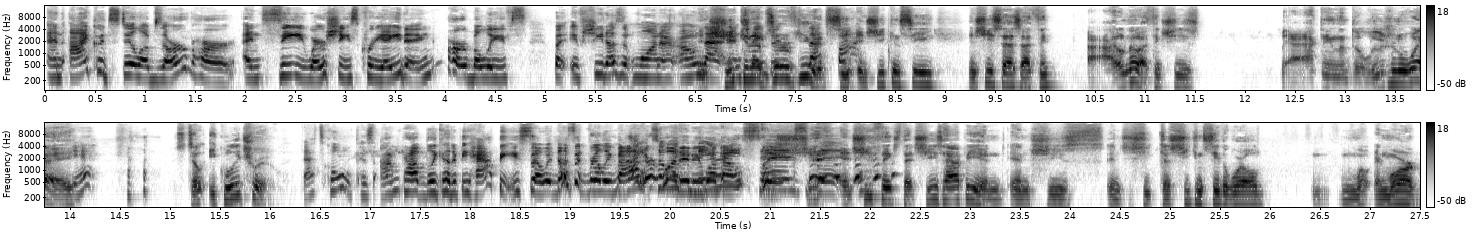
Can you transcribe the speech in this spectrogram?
and I could still observe her and see where she's creating her beliefs. But if she doesn't want to own and that she can observe it, you and see and she can see and she says i think i I don't know i think she's acting in a delusional way yeah, still equally true that's cool because I'm probably going to be happy, so it doesn't really matter Right, so what anyone Mary else says she, that- and she thinks that she's happy and and she's and she because she can see the world in more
